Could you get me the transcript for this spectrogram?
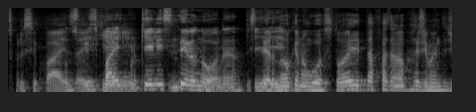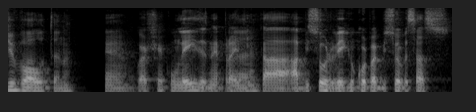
Os principais. Um dos principais que... porque ele externou, né? Externou que... que não gostou e tá fazendo o procedimento de volta, né? É, eu acho que é com laser, né? Pra é. tentar absorver, que o corpo absorva essas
